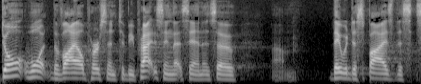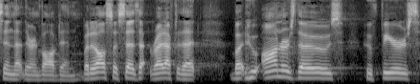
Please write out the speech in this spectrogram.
don't want the vile person to be practicing that sin. And so um, they would despise this sin that they're involved in. But it also says right after that, but who honors those who fears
